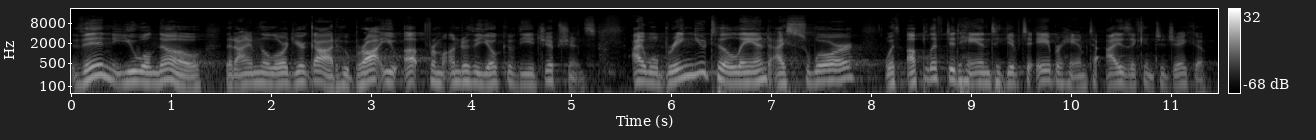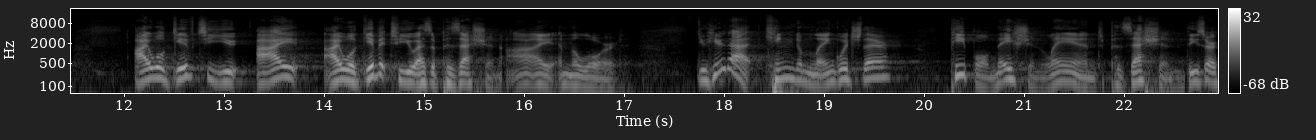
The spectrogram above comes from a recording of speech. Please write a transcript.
Then you will know that I am the Lord your God, who brought you up from under the yoke of the Egyptians. I will bring you to the land I swore with uplifted hand to give to Abraham, to Isaac, and to Jacob. I will give to you, I I will give it to you as a possession. I am the Lord. Do you hear that kingdom language there? people, nation, land, possession. These are,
